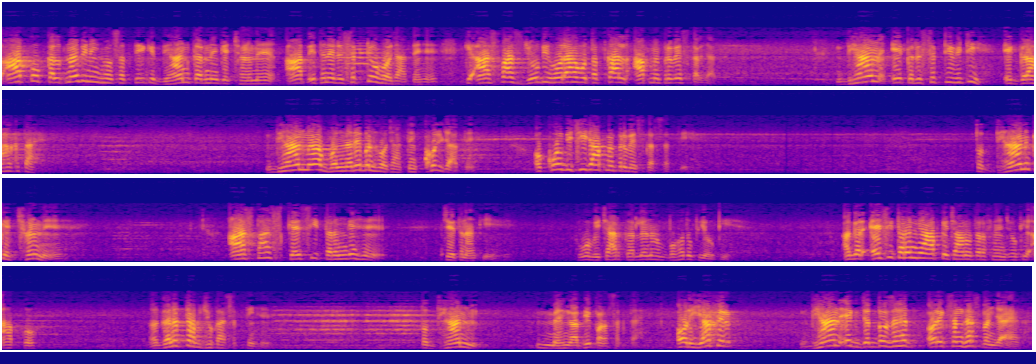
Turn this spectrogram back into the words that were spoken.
तो आपको कल्पना भी नहीं हो सकती कि ध्यान करने के क्षण में आप इतने रिसेप्टिव हो जाते हैं कि आसपास जो भी हो रहा है वो तत्काल आप में प्रवेश कर जाता है। ध्यान एक रिसेप्टिविटी है, एक ग्राहकता है। ध्यान में आप वलनरेबल हो जाते हैं, खुल जाते हैं और कोई भी चीज़ आप में प्रवेश कर सकती है। तो ध्यान के क्षण में आसपास कैसी तरंगे हैं, चेतना की वो विचार कर लेना बहुत उपयोगी है। अगर ऐसी तरंगे आपके चारों तरफ़ हैं जो कि आपको गलत तरफ़ झुका सकती हैं तो ध्यान महँगा भी पड़ सकता है। और या फिर ध्यान एक जद्दोजहद और एक संघर्ष बन जाएगा।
